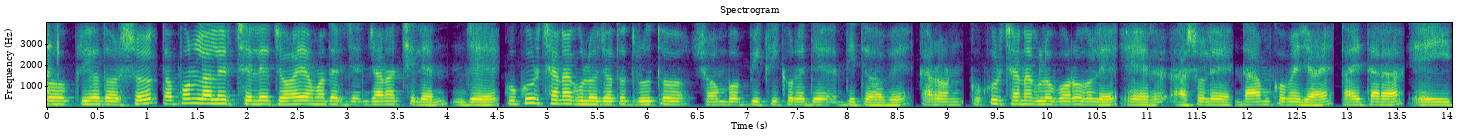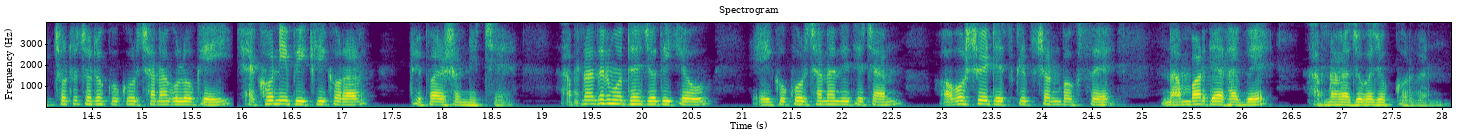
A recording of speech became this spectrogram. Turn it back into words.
তো প্রিয় দর্শক তপন লালের ছেলে জয় আমাদের জানাচ্ছিলেন যে কুকুর ছানাগুলো যত দ্রুত সম্ভব বিক্রি করে দিতে হবে, কারণ কুকুর ছানাগুলো বড় হলে এর আসলে দাম কমে যায়। তাই তারা এই ছোট ছোট কুকুর ছানাগুলোকেই এখনই বিক্রি করার প্রিপারেশন নিচ্ছে। আপনাদের মধ্যে যদি কেউ এই কুকুর ছানা নিতে চান, অবশ্যই ডেসক্রিপশন বক্সে নাম্বার দেয়া থাকবে। আপনারা যোগাযোগ করবেন।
